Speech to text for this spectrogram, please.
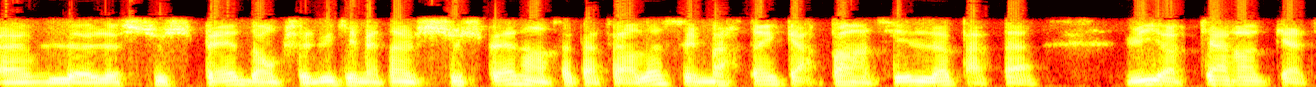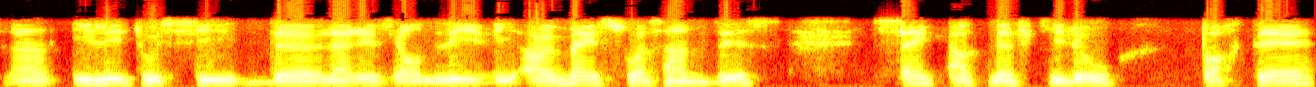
euh, le, suspect, donc celui qui est maintenant le suspect dans cette affaire-là, c'est Martin Carpentier, le papa. Lui a 44 ans. Il est aussi de la région de Lévis, 1m70, 59 kilos, portait,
